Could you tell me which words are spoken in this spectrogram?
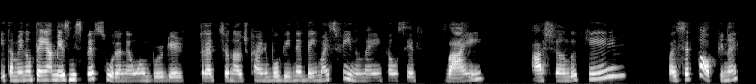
E também não tem a mesma espessura, né? Um hambúrguer tradicional de carne bovina é bem mais fino, né? Então você vai achando que vai ser top, né?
